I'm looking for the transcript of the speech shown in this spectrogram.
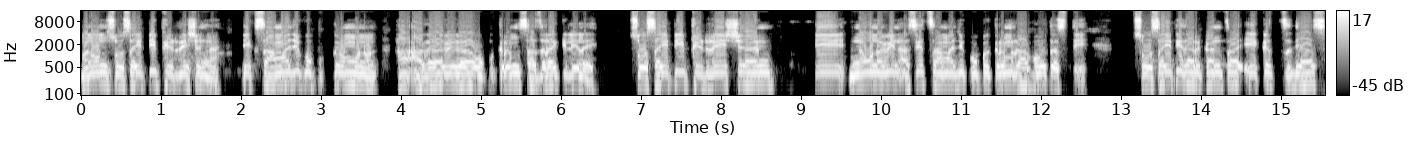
म्हणून सोसायटी फेडरेशननं एक सामाजिक उपक्रम म्हणून हा आगळा वेगळा उपक्रम साजरा केलेला आहे. सोसायटी फेडरेशन हे नवनवीन असेच सामाजिक उपक्रम राबवत असते. सोसायटी धारकांचा एकच ध्यास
